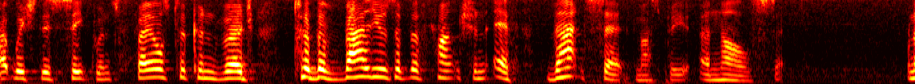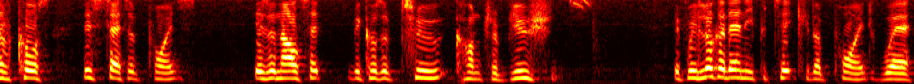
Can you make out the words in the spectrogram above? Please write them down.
at which this sequence fails to converge to the values of the function f, that set must be a null set. And of course, this set of points is a null set because of two contributions. If we look at any particular point where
